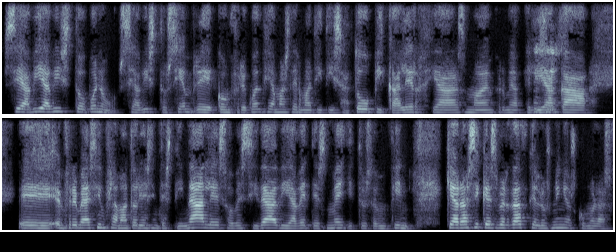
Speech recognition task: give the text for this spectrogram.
se había visto, bueno, se ha visto siempre con frecuencia más dermatitis atópica, alergia, asma, enfermedad celíaca, eh, enfermedades inflamatorias intestinales, obesidad, diabetes mellitus, en fin, que ahora sí que es verdad que los niños, como las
